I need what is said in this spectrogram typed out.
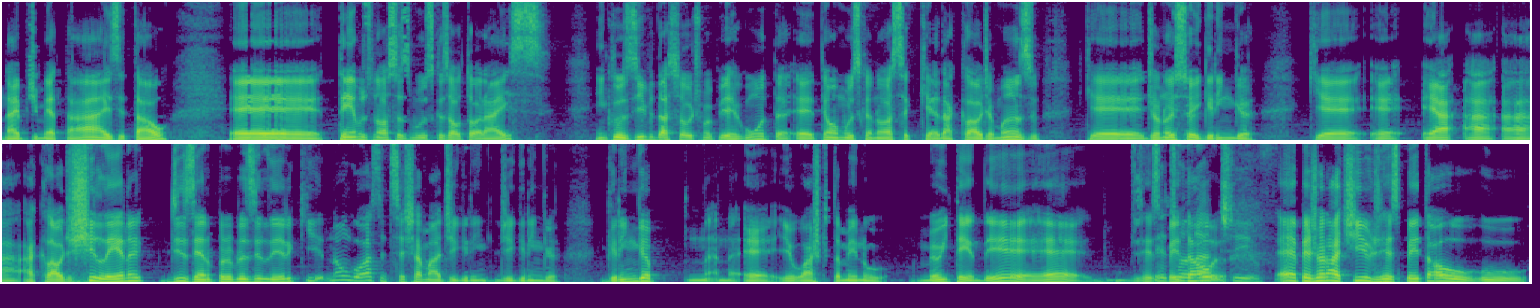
naipe de metais e tal. É, temos nossas músicas autorais, Inclusive, da sua última pergunta, é, tem uma música nossa que é da Cláudia Manzo, que é De Hoy Soy Gringa, que é, é, é a, a, a Cláudia chilena dizendo para o brasileiro que não gosta de ser chamado de gringa. De gringa. gringa é, eu acho que também no meu entender é de respeito pejorativo. ao é pejorativo de respeito ao o,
